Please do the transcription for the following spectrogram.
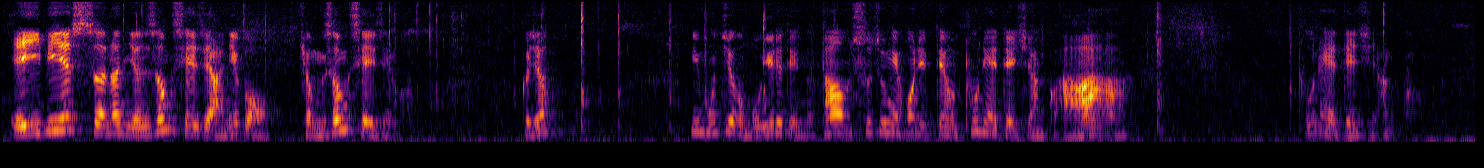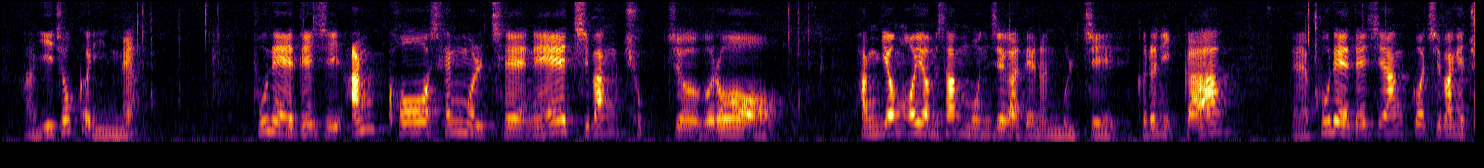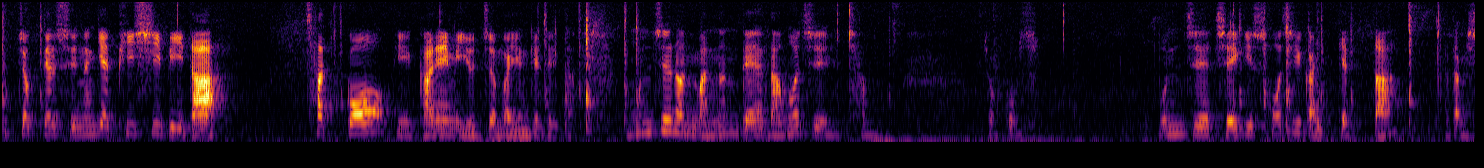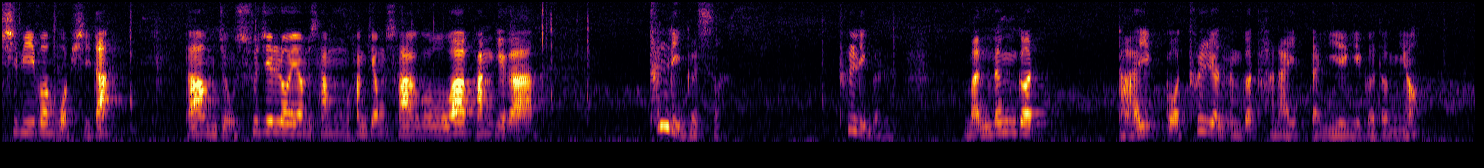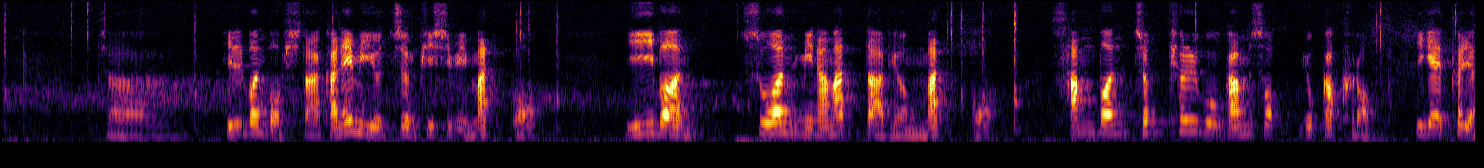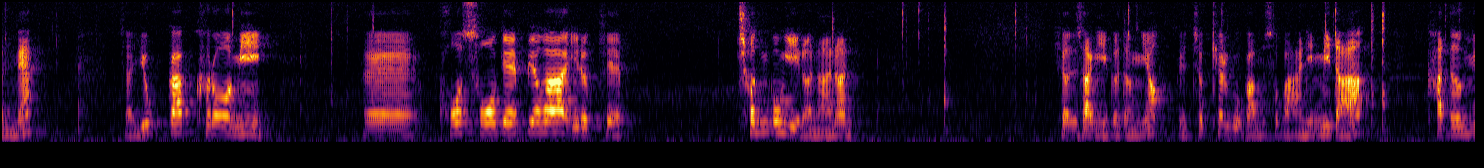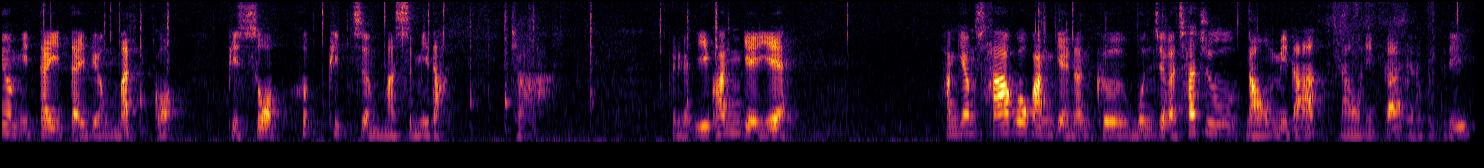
ABS는 연성세제 아니고 경성세제고 그죠? 이 문제가 뭐 이래 돼 있나? 다음 수중에 혼입되면 분해되지 않고 아 분해되지 않고 아, 이 조건이 있네. 분해되지 않고 생물체 내 지방 축적으로 환경오염상 문제가 되는 물질 그러니까 분해되지 않고 지방에 축적될 수 있는 게 PCB다. 찾고 이 가네미 유점과 연결되어 있다. 문제는 맞는데 나머지 참 조금 문제 제기 소지가 있겠다. 그 다음 12번 봅시다. 다음 중 수질오염 환경사고와 관계가 틀린 것은 틀린 것은 맞는 것 다 있고 틀렸는 것 하나 있다 이 얘기거든요. 자 1번 봅시다. 가네미 유증 PCB 맞고 2번 수원 미나마따 병 맞고 3번 적혈구 감속 육각크롬 이게 틀렸네. 자, 육각크롬이 에, 코 속의 뼈가 이렇게 천공이 일어나는 현상이거든요. 그 적혈구 감소가 아닙니다. 카드뮴 이따이 이따이 병 맞고 빗소 흑피증 맞습니다. 자, 그러니까 이 관계에 환경 사고 관계는 그 문제가 자주 나옵니다. 나오니까 여러분들이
